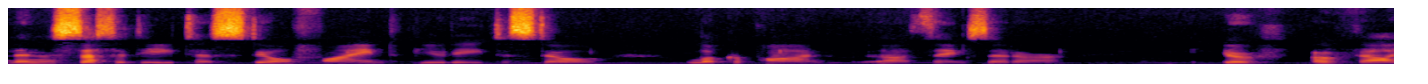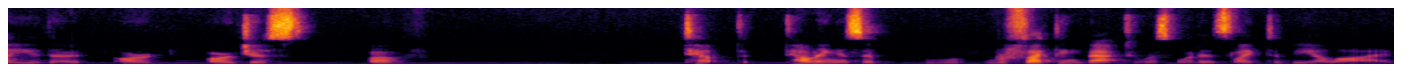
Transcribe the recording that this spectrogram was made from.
the necessity to still find beauty, to still look upon uh, things that are of, of value, that are, are just of telling us, a, reflecting back to us what it's like to be alive.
